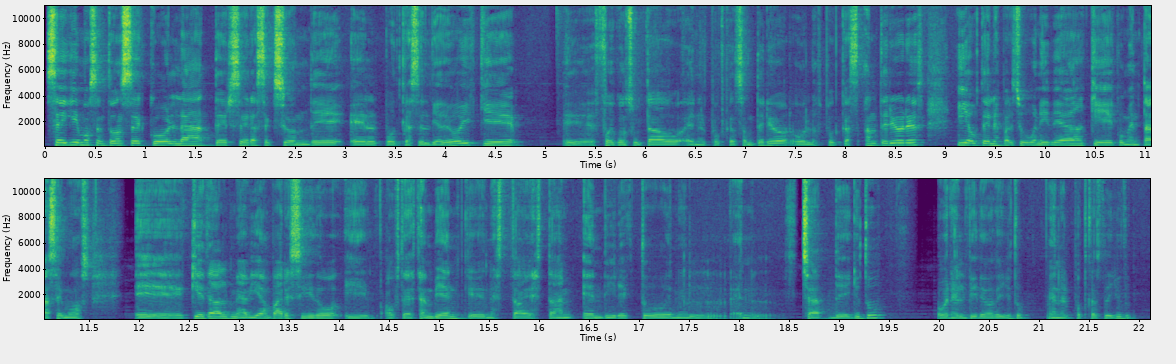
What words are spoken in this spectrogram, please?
Seguimos entonces con la tercera sección del podcast del día de hoy, que eh, fue consultado en el podcast anterior o en los podcasts anteriores y a ustedes les pareció buena idea que comentásemos eh, qué tal me habían parecido y a ustedes también que están en directo en el chat de YouTube o en el video de YouTube, en el podcast de YouTube.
